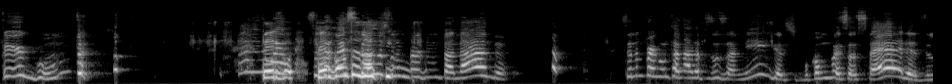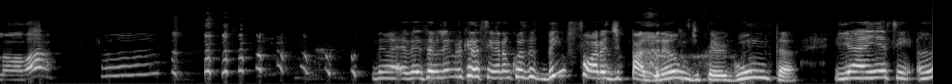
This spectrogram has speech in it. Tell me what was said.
Pergunta? Pergu perguntas assim. Você não pergunta nada? Você não pergunta nada para suas amigas? Tipo, como foi suas férias? E lá, lá, lá? Ah. Não, é, mas eu lembro que assim, eram coisas bem fora de padrão de pergunta. E aí, assim, hã?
